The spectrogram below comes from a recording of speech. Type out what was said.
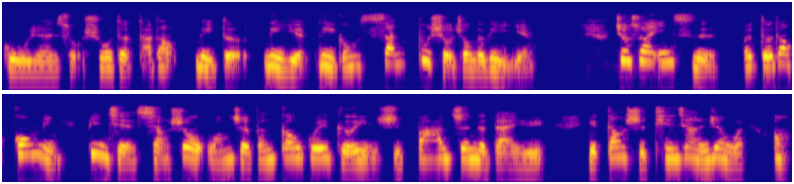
古人所说的，达到立德、立言、立功三不朽中的立言。就算因此而得到功名，并且享受王者般高规格饮食八珍的待遇，也当时天下人认为，哦，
